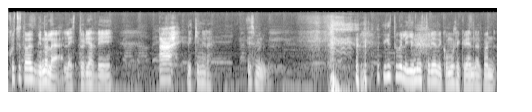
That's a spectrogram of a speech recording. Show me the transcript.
Justo estaba viendo la, la historia de. Ah, ¿de quién era? Me olvidó. es que estuve leyendo historias de cómo se crean las bandas.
